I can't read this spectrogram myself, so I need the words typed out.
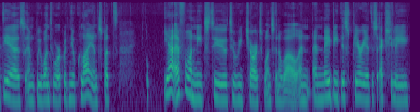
ideas and we want to work with new clients but yeah everyone needs to to recharge once in a while. And and maybe this period is actually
